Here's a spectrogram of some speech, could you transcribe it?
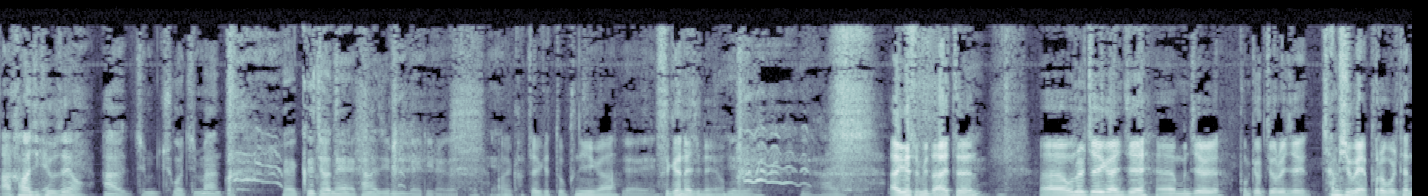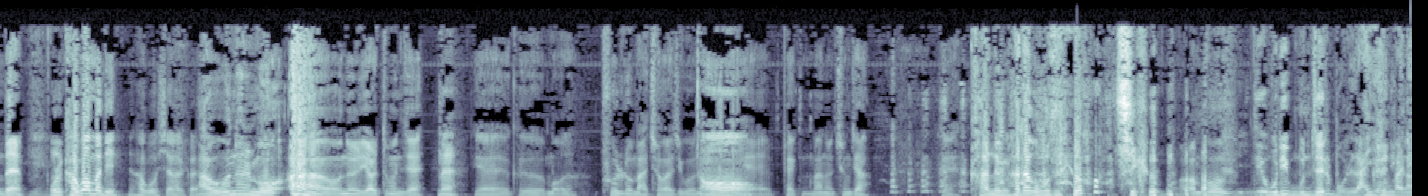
아, 강아지 키우세요? 아 지금 죽었지만 예, 그 전에 강아지 이름 메리라 가지고. 예. 아, 갑자기 이렇게 또 분위기가 예, 예. 숙연해지네요. 예, 예. 예. 알겠습니다. 하여튼, 어, 오늘 저희가 이제 어, 문제를 본격적으로 이제 잠시 후에 풀어볼 텐데 예. 오늘 각오 한마디 하고 시작할까요? 아, 오늘 뭐, 오늘 12문제, 네. 예, 그, 뭐, full로 맞춰가지고, 어. 예, 100만 원 증자. 예. 가능하다고 보세요? 지금 아, 뭐, 이제 우리 문제를 몰라 이 양반이 그러니까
